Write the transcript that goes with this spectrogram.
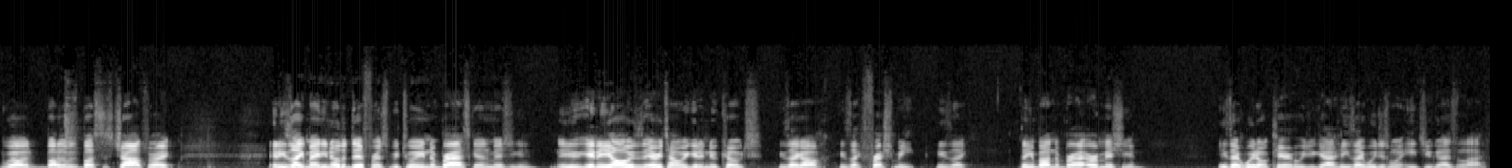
well, it was bust his chops, right? And he's like, man, you know the difference between Nebraska and Michigan. He, and he always, every time we get a new coach, he's like, oh, he's like fresh meat. He's like, think about Nebraska or Michigan. He's like, we don't care who you got. He's like, we just want to eat you guys alive.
